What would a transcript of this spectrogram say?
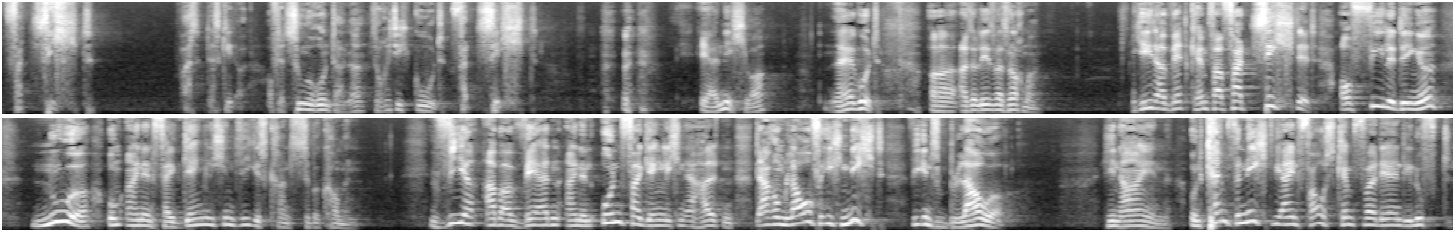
verzicht was? Das geht auf der Zunge runter, ne? So richtig gut. Verzicht. Eher nicht, wa? Naja, gut. Äh, also lesen wir es nochmal. Jeder Wettkämpfer verzichtet auf viele Dinge, nur um einen vergänglichen Siegeskranz zu bekommen. Wir aber werden einen unvergänglichen erhalten. Darum laufe ich nicht wie ins Blaue hinein und kämpfe nicht wie ein Faustkämpfer, der in die Luft,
